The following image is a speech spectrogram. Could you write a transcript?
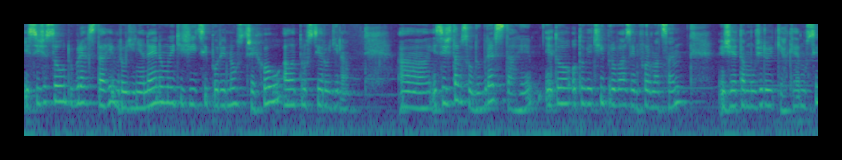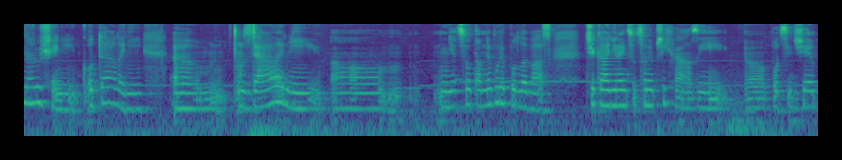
Jestliže jsou dobré vztahy v rodině, nejenom lidi žijící pod jednou střechou, ale prostě rodina. A jestliže tam jsou dobré vztahy, je to o to větší pro vás informace, že tam může dojít k jakému si narušení, k oddálení, um, vzdálení, um, něco tam nebude podle vás, čekání na něco, co nepřichází, uh, pocit, že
